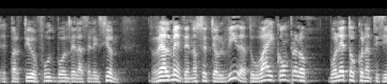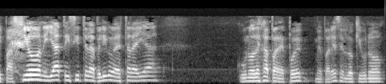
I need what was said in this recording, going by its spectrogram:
el partido de fútbol de la selección, realmente no se te olvida, tú vas y compras los boletos con anticipación y ya te hiciste la película de estar allá. Uno deja para después, me parece, lo que uno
